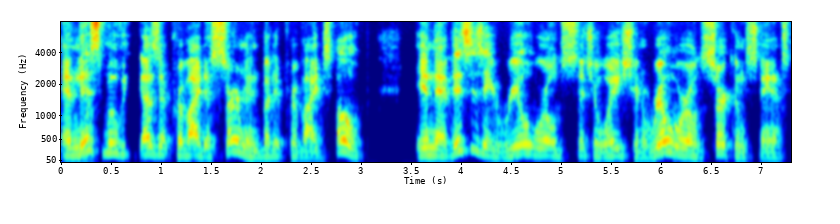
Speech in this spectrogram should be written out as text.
and yeah. this movie doesn't provide a sermon but it provides hope in that this is a real world situation real world circumstance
